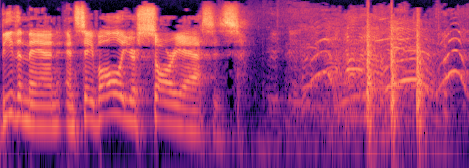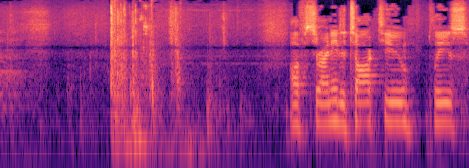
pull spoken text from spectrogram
be the man, and save all your sorry asses. Officer, I need to talk to you, please.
